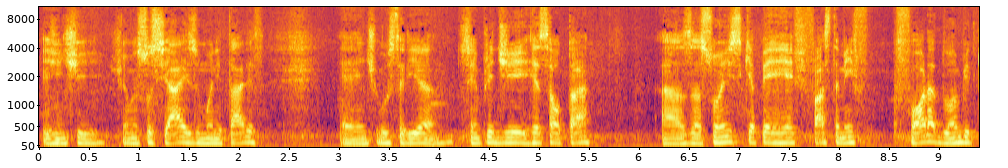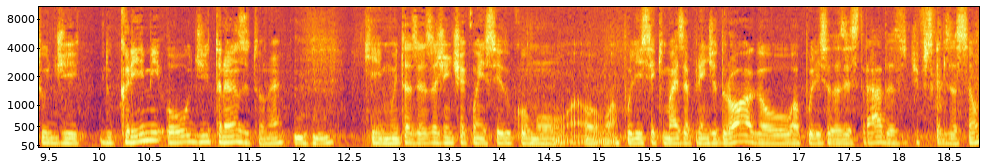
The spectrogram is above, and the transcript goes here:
que a gente chama sociais, humanitárias, eh, a gente gostaria sempre de ressaltar as ações que a PRF faz também fora do âmbito de, do crime ou de trânsito, né? Que muitas vezes a gente é conhecido como a, a polícia que mais apreende droga ou a polícia das estradas de fiscalização,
